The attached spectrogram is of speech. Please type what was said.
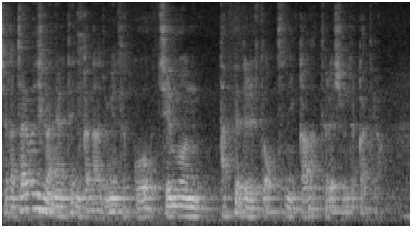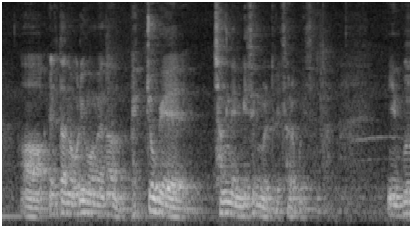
제가 짧은 시간에 할 테니까 나중에 듣고 질문 답해드릴 수 없으니까 들으시면 될 것 같아요. 어, 일단 우리 몸에는 100조 개의 장내 미생물들이 살고 있습니다. 이 무-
